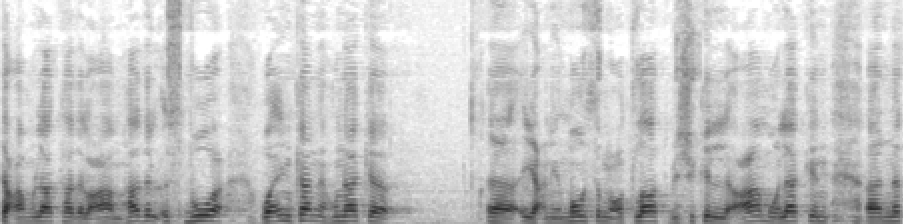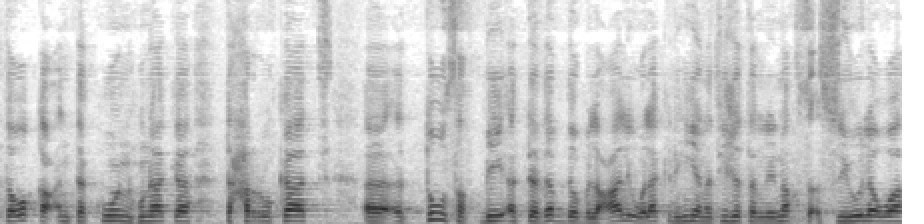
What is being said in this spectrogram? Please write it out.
تعاملات هذا العام. هذا الأسبوع وإن كان هناك يعني موسم عطلات بشكل عام ولكن نتوقع أن تكون هناك تحركات توصف بالتذبذب العالي ولكن هي نتيجة لنقص السيولة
